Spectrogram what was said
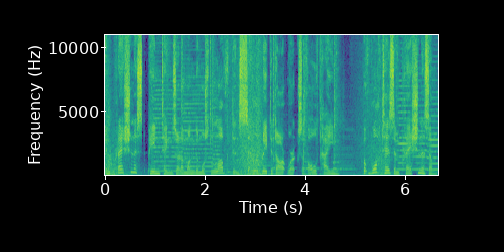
Impressionist paintings are among the most loved and celebrated artworks of all time. But what is Impressionism,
